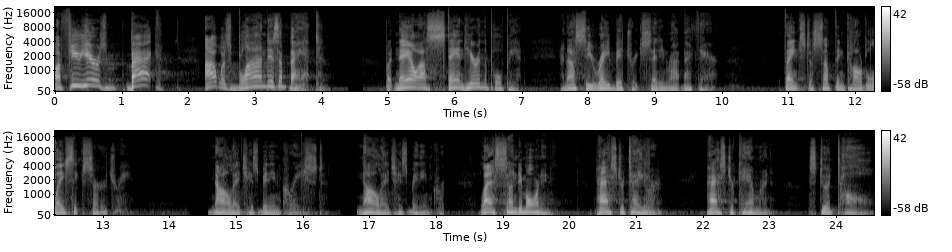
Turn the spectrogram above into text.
A few years back, I was blind as a bat. But now I stand here in the pulpit and I see Ray Bittrick sitting right back there. Thanks to something called LASIK surgery knowledge has been increased. Knowledge has been increased. Last Sunday morning, Pastor Taylor, Pastor Cameron stood tall.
